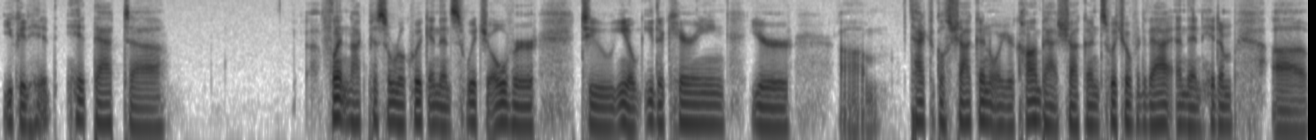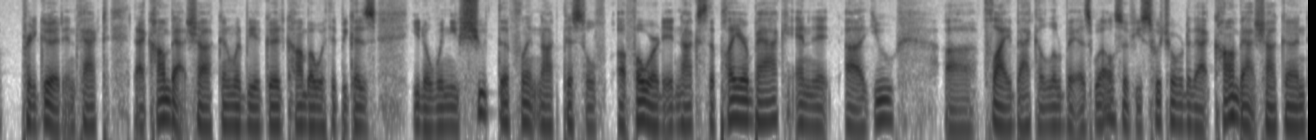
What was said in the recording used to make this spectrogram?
You could hit hit that uh, flint knock pistol real quick, and then switch over to you know either carrying your um, tactical shotgun or your combat shotgun. Switch over to that, and then hit them uh, pretty good. In fact, that combat shotgun would be a good combo with it because you know when you shoot the flint knock pistol uh, forward, it knocks the player back and it uh, you. Uh, fly back a little bit as well. So if you switch over to that combat shotgun,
